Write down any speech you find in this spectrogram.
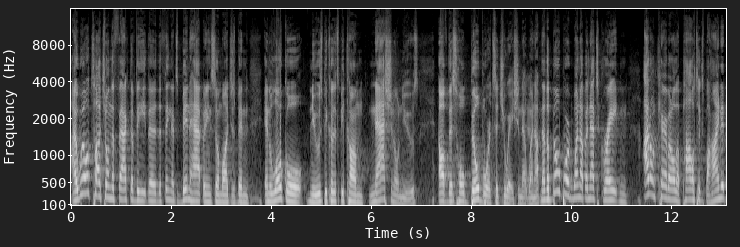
I will touch on the fact of the, the the thing that's been happening so much has been in local news because it's become national news of this whole billboard situation that went up. Now the billboard went up and that's great, and I don't care about all the politics behind it.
